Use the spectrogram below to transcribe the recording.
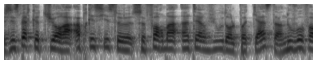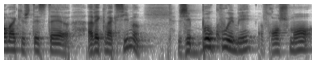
J'espère que tu auras apprécié ce, format interview dans le podcast, un nouveau format que je testais avec Maxime. J'ai beaucoup aimé, franchement,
